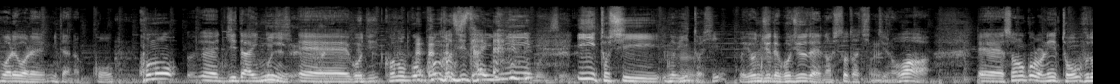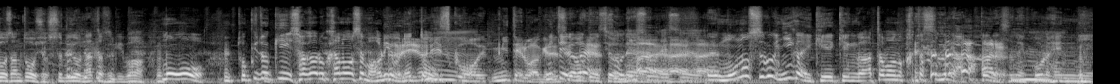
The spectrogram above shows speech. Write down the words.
我々みたいなこう この時代に、えー、ごじこのこの時代にいい年のいい年、うん、40代50代の人たちっていうのは、えー、その頃に不動産投資をするようになった時は もう時々下がる可能性もあるよねと。リスクを見てるわけですよね。見てるわけですよね。ものすごい苦い経験が頭の片隅にあってですね この辺に。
